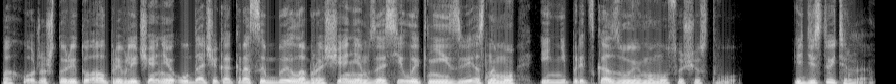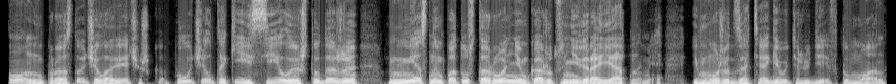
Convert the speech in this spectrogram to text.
Похоже, что ритуал привлечения удачи как раз и был обращением за силой к неизвестному и непредсказуемому существу. И действительно, он, простой человечишка, получил такие силы, что даже местным потусторонним кажутся невероятными и может затягивать людей в туман,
